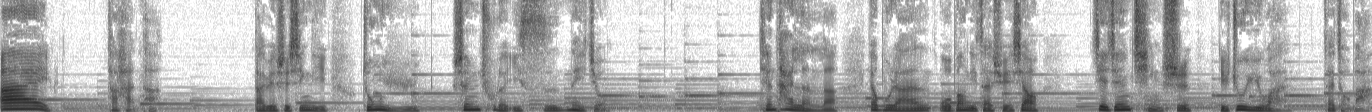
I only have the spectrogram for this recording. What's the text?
哎，他喊他。大约是心里终于生出了一丝内疚。天太冷了，要不然我帮你在学校借间寝室，你住一晚再走吧。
